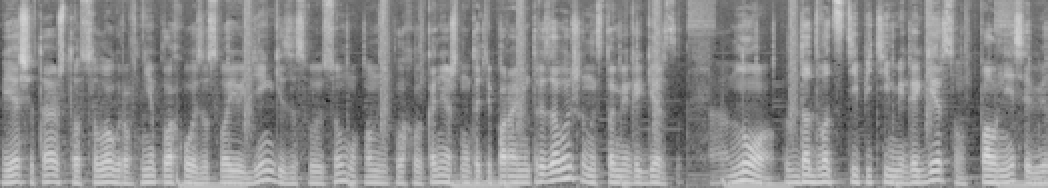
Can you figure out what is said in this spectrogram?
я считаю, что осциллограф неплохой за свои деньги, за свою сумму, он неплохой. Конечно, вот эти параметры завышены, 100 МГц, но до 25 МГц он вполне себе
